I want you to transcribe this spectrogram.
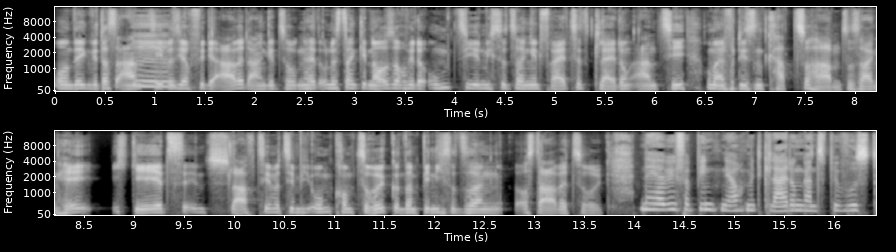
und irgendwie das anziehe, mm. was ich auch für die Arbeit angezogen hätte und es dann genauso auch wieder umziehe und mich sozusagen in Freizeitkleidung anziehe, um einfach diesen Cut zu haben, zu sagen, hey, ich gehe jetzt ins Schlafzimmer, ziehe mich um, komme zurück und dann bin ich sozusagen aus der Arbeit zurück. Naja, wir verbinden ja auch mit Kleidung ganz bewusst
